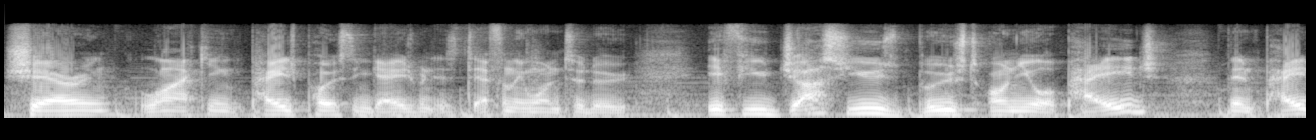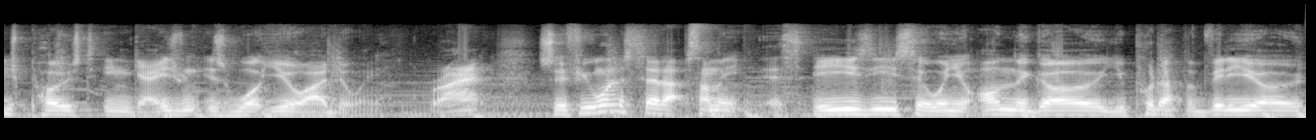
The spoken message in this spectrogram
sharing, liking, page post engagement is definitely one to do. If you just use Boost on your page, then page post engagement is what you are doing right? So if you want to set up something that's easy, so when you're on the go, you put up a video,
